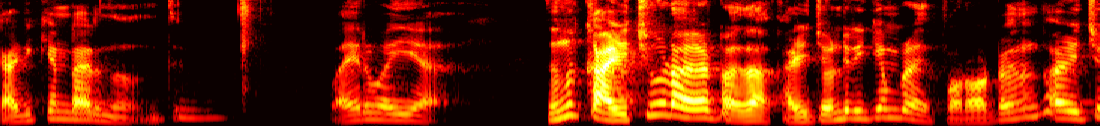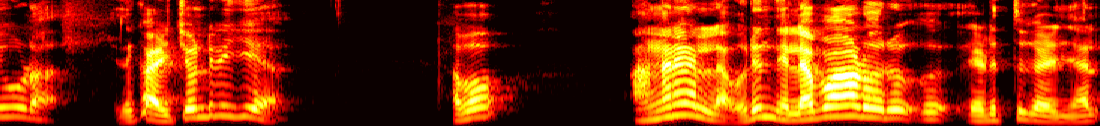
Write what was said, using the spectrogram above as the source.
കഴിക്കണ്ടായിരുന്നു. ഇത് വയറ് വയ്യ. ഇതൊന്നും കഴിച്ചുകൂടാ കേട്ടോ. ഇതാ കഴിച്ചുകൊണ്ടിരിക്കുമ്പോഴേ പൊറോട്ടയൊന്നും കഴിച്ചുകൂടാ. ഇത് കഴിച്ചുകൊണ്ടിരിക്കുക അപ്പോൾ അങ്ങനെയല്ല ഒരു നിലപാടൊരു എടുത്തു കഴിഞ്ഞാൽ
